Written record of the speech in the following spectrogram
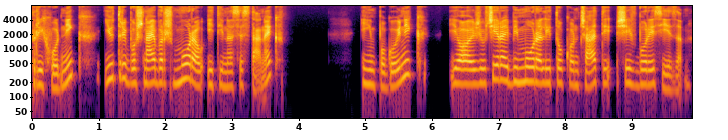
Prihodnik, jutri boš najbrž moral iti na sestanek. In pogojnik, jo že včeraj bi morali to končati, šef bo res jezen.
